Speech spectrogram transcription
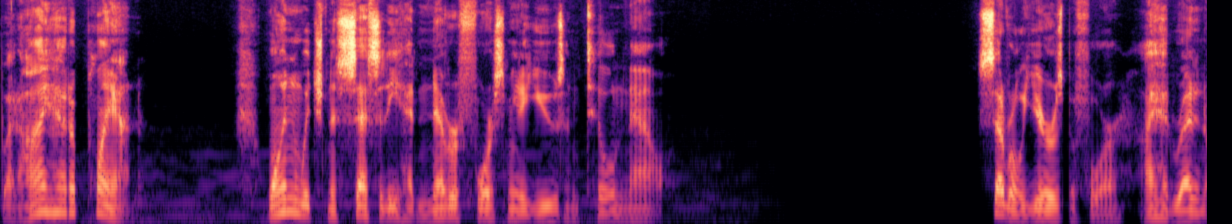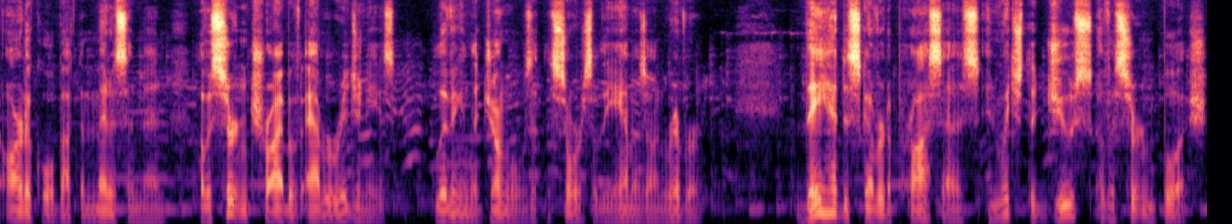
But I had a plan. one which necessity had never forced me to use until now. Several years before, I had read an article about the medicine men of a certain tribe of Aborigines living in the jungles at the source of the Amazon River. They had discovered a process in which the juice of a certain bush,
